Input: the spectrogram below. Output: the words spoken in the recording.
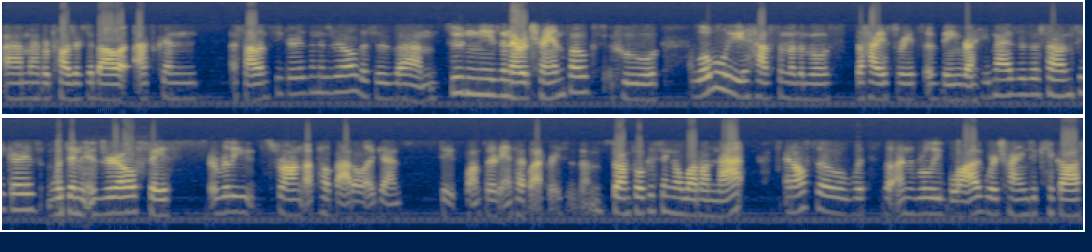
Um, I have a project about African asylum seekers in Israel. This is um, Sudanese and Eritrean folks who globally have some of the most the highest rates of being recognized as asylum seekers within Israel face a really strong uphill battle against state-sponsored anti-black racism. So I'm focusing a lot on that, and also with the Unruly blog, we're trying to kick off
